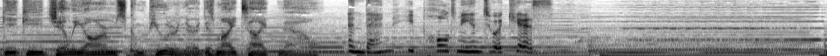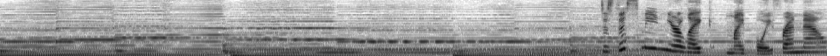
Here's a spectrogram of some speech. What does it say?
Geeky Jelly Arms computer nerd is my type now. And then he pulled me into a kiss. Mean you're like my boyfriend now?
